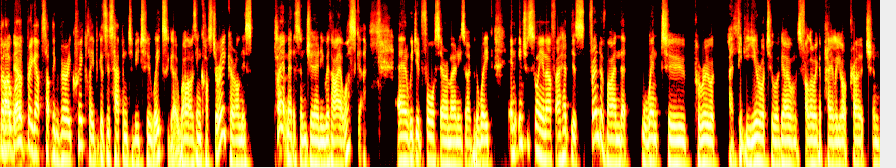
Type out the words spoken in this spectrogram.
but I want to bring up something very quickly because this happened to me two weeks ago while I was in Costa Rica on this plant medicine journey with ayahuasca, and we did four ceremonies over the week. And interestingly enough, I had this friend of mine that went to Peru. I think a year or two ago and was following a paleo approach. And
